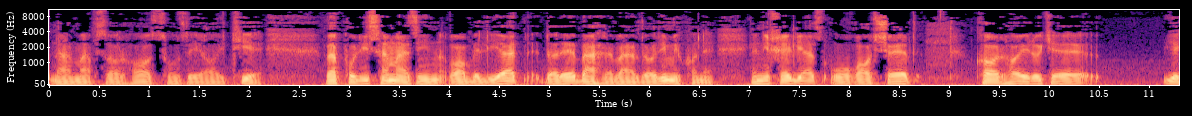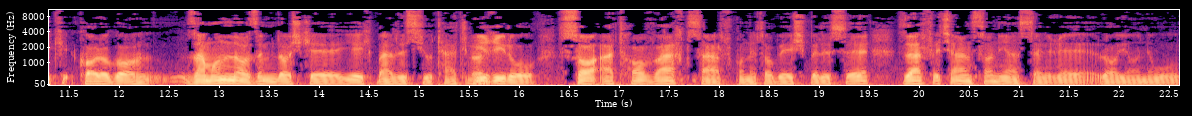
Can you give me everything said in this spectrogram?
نرم افزار هاست حوزه آیتیه و پلیس هم از این قابلیت داره بهره برداری می‌کنه. یعنی خیلی از اوقات شاید کارهایی رو که یک کاراگاه زمان لازم داشت که یک بررسی و تطبیقی رو ساعتها وقت صرف کنه تا بهش برسه ظرف چند ثانیه از طریق رایانه و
